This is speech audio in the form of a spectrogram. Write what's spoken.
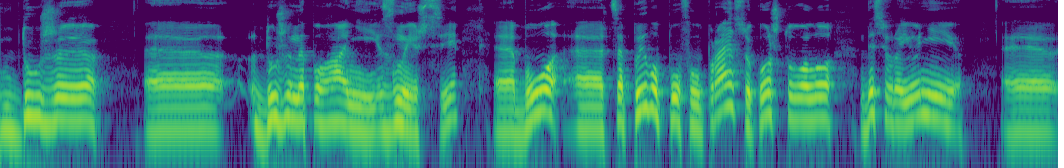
дуже, е, дуже непоганій знижці. Е, бо е, це пиво по фулпрайсу коштувало десь у районі е,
